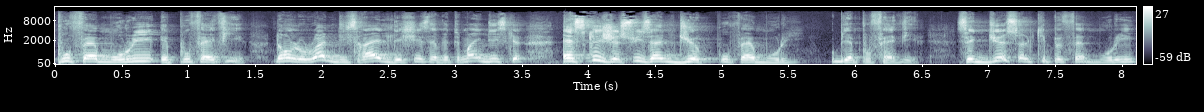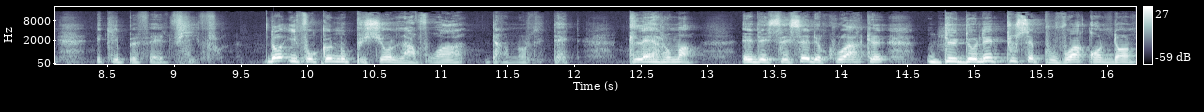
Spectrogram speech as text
pour faire mourir et pour faire vivre? Donc le roi d'Israël déchire ses vêtements et dit que, est-ce que je suis un Dieu pour faire mourir ou bien pour faire vivre? C'est Dieu seul qui peut faire mourir et qui peut faire vivre. Donc il faut que nous puissions l'avoir dans notre tête, clairement, et de cesser de croire que, de donner tous ces pouvoirs qu'on donne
